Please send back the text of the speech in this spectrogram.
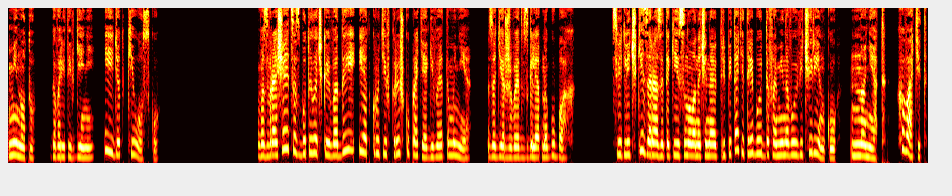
«Минуту», — говорит Евгений, и идет к киоску. Возвращается с бутылочкой воды и, открутив крышку, протягивает мне. Задерживает взгляд на губах. Светлячки, заразы такие, снова начинают трепетать и требуют дофаминовую вечеринку. Но нет, хватит,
